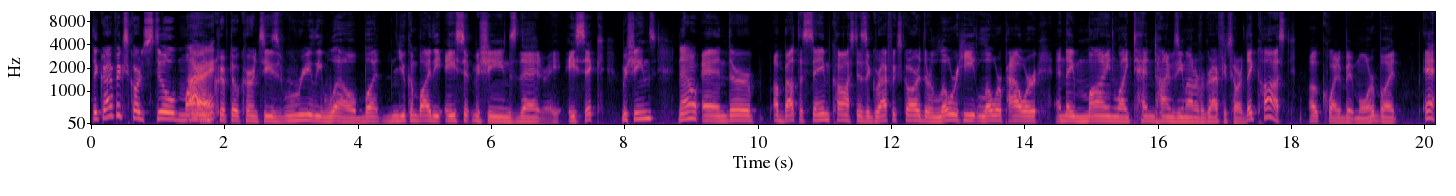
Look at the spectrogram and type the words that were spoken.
The graphics cards still mine Alright. cryptocurrencies really well, but you can buy the ASIC machines that ASIC machines now, and they're about the same cost as a graphics card. They're lower heat, lower power, and they mine like ten times the amount of a graphics card. They cost uh, quite a bit more, but eh.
